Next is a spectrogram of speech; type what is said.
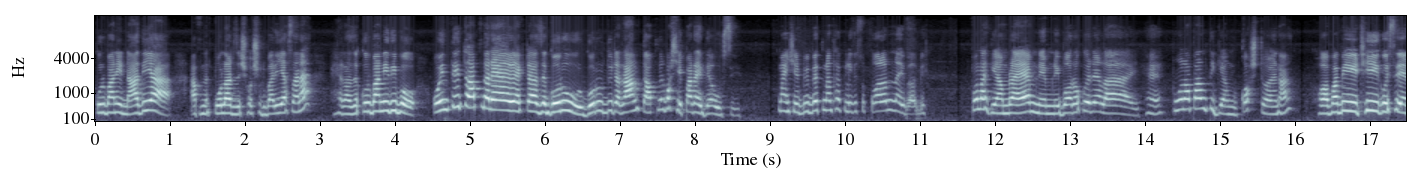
কুরবানি না দিয়া আপনার পোলার যে শ্বশুর বাড়ি আছে না, হেরা যে কুরবানি দিব ওইতেই তো আপনার একটা যে গরুর গরুর দুইটা রান তো আপনার পাশে পাঠাই দেওয়া উচিত। মাইসের বিবেক না থাকলে কিছু করার নাই ভাবি। পোলা কি আমরা এমনি এমনি বড় করে লাই হ্যাঁ? পোলা পালতে কি আমার কষ্ট হয় না? হ ভাবি ঠিক কইছেন,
